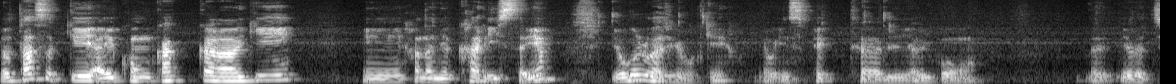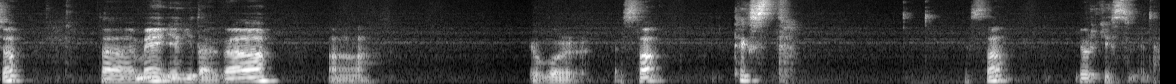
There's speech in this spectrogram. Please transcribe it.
이 다섯 개의 아이콘 각각이 이, 하는 역할이 있어요. 이걸로 가지고 볼게요. 요 inspector를 열고 네, 열었죠. 그다음에 여기다가 어, 요걸 해서 텍스트 해서 이렇게 했습니다.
